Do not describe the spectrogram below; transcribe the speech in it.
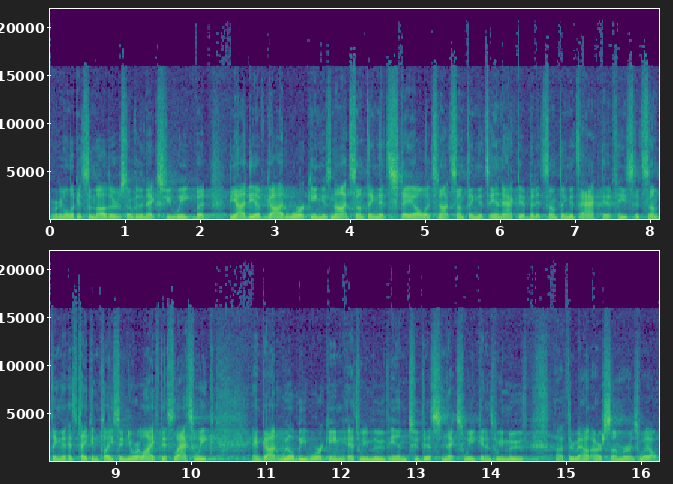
We're going to look at some others over the next few weeks. But the idea of God working is not something that's stale, it's not something that's inactive, but it's something that's active. He's, it's something that has taken place in your life this last week, and God will be working as we move into this next week and as we move uh, throughout our summer as well.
